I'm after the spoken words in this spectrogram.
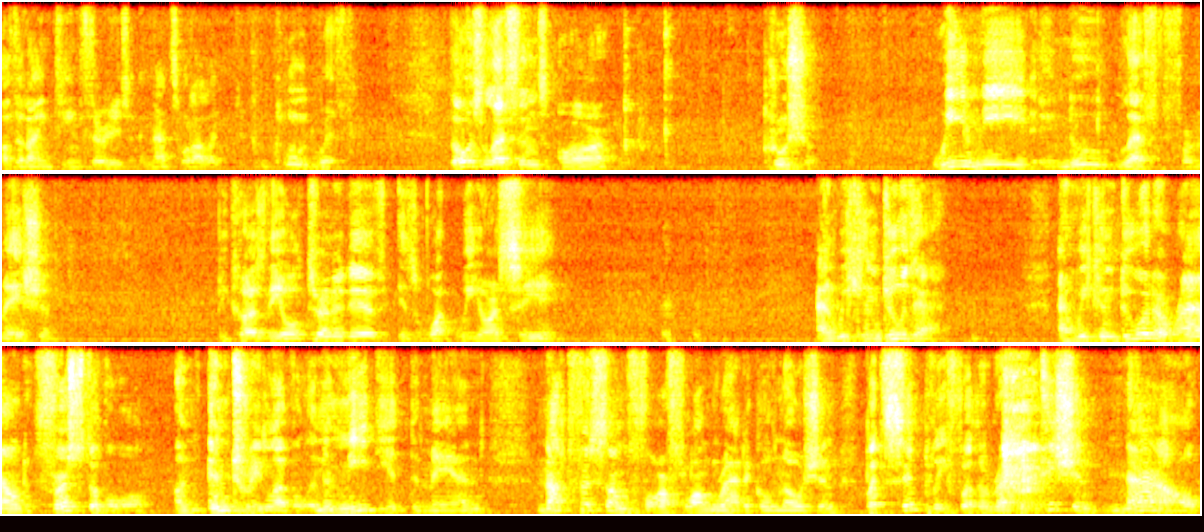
of the 1930s, and that's what I like to conclude with. Those lessons are crucial. We need a new left formation because the alternative is what we are seeing. And we can do that and we can do it around, first of all, an entry level, an immediate demand, not for some far-flung radical notion, but simply for the repetition now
